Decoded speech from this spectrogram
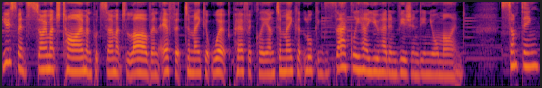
You spent so much time and put so much love and effort to make it work perfectly and to make it look exactly how you had envisioned in your mind. Something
